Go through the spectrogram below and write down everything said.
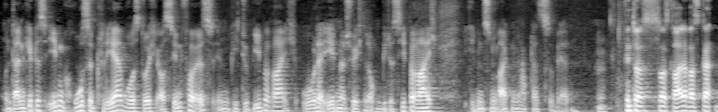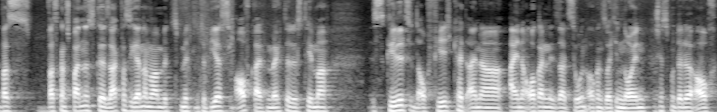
Und dann gibt es eben große Player, wo es durchaus sinnvoll ist, im B2B-Bereich oder eben natürlich auch im B2C-Bereich, eben zum eigenen Marktplatz zu werden. Ich finde, du hast, du hast gerade was, was, was ganz Spannendes gesagt, was ich gerne mal mit, mit, mit Tobias aufgreifen möchte, das Thema Skills und auch Fähigkeit einer, einer Organisation, auch in solche neuen Geschäftsmodelle auch,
